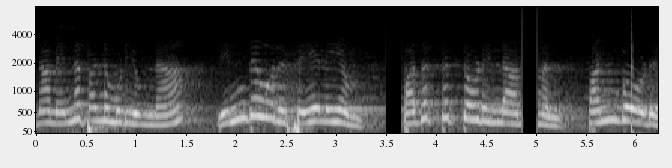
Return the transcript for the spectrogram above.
நாம் என்ன பண்ண முடியும்னா எந்த ஒரு செயலையும் பதட்டத்தோடு இல்லாமல் பண்போடு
